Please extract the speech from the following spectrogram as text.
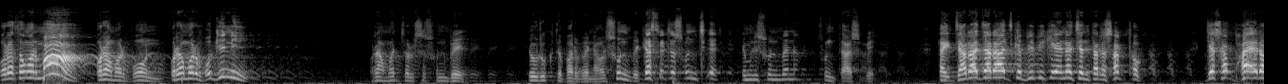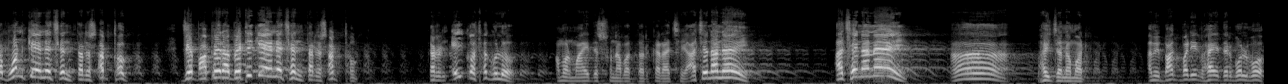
ওরা তো আমার মা, ওরা আমার বোন, ওরা আমার ভগিনী। ওরা আমার জলসা শুনবে। কেউ রুখতে পারবে না। ওরা শুনবে। ক্যাসেটে শুনছে, এমনি শুনবে না, শুনতে আসবে। তাই যারা যারা আজকে বিবিকে এনেছেন তারা সার্থক। যেসব ভাইয়েরা বোনকে এনেছেন তারা সার্থক। যে বাপেরা বেটিকে এনেছেন তারা সার্থক কারণ এই কথাগুলো আমার মায়েদের শোনাবার দরকার আছে। আছে না নেই? আছে না নেই? আহ, ভাইজান আমার আমি বাগবাড়ির ভাইদের বলব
